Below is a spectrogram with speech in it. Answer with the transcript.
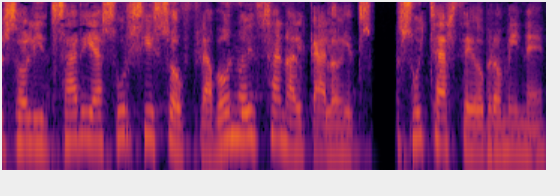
solids are sources of flavonoids and alkaloids, such as theobromine,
